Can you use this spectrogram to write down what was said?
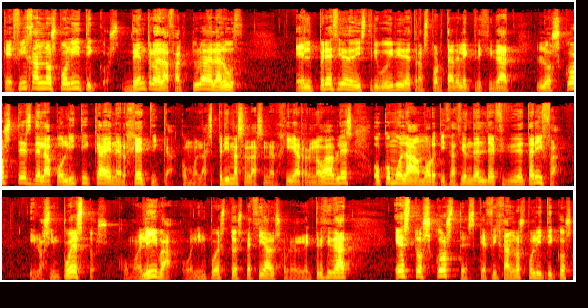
que fijan los políticos dentro de la factura de la luz, el precio de distribuir y de transportar electricidad, los costes de la política energética, como las primas a las energías renovables o como la amortización del déficit de tarifa, y los impuestos, como el IVA o el impuesto especial sobre la electricidad, estos costes que fijan los políticos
